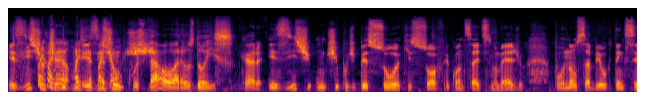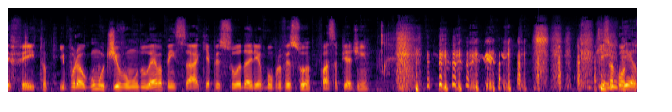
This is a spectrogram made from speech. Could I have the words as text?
Existe Mas, um mas, tipo... é- mas, existe mas é um um curso da hora, os dois. Cara, existe um tipo de pessoa que sofre quando sai de ensino médio por não saber o que tem que ser feito e por algum motivo o mundo leva a pensar que a pessoa daria bom professor. Faça piadinha. Isso, Deu.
